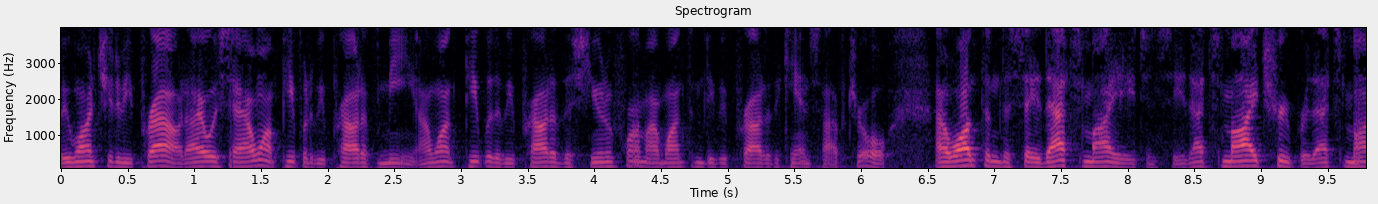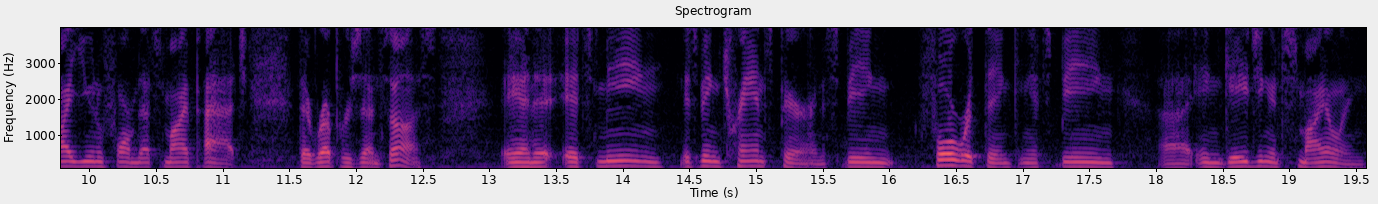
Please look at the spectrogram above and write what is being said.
we want you to be proud. I always say I want people to be proud of me. I want people to be proud of this uniform. I want them to be proud of the Kansas Patrol. I want them to say that's my agency. That's my trooper. That's my uniform. That's my patch that represents us. And it, it's being it's being transparent. It's being forward thinking. It's being uh, engaging and smiling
